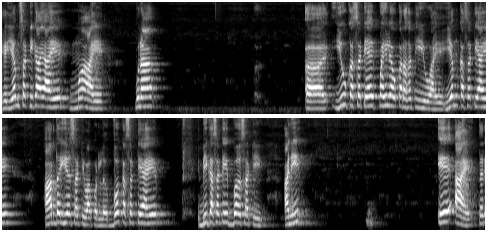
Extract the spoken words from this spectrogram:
हे यमसाठी काय आहे? म आहे. पुन्हा यू कसाठी आहे? पहिल्या अवकारासाठी यू आहे. यम कसाठी आहे? अर्ध यसाठी वापरलं. ब कसाठी आहे? बी कसाठी ब साठी. आणि ए आय तर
